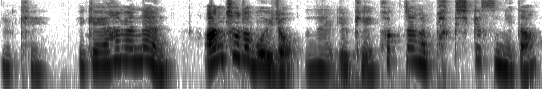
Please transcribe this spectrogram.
이렇게 이렇게 하면은 안 쳐져 보이죠? 오늘 이렇게 확장을 팍 시켰습니다.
